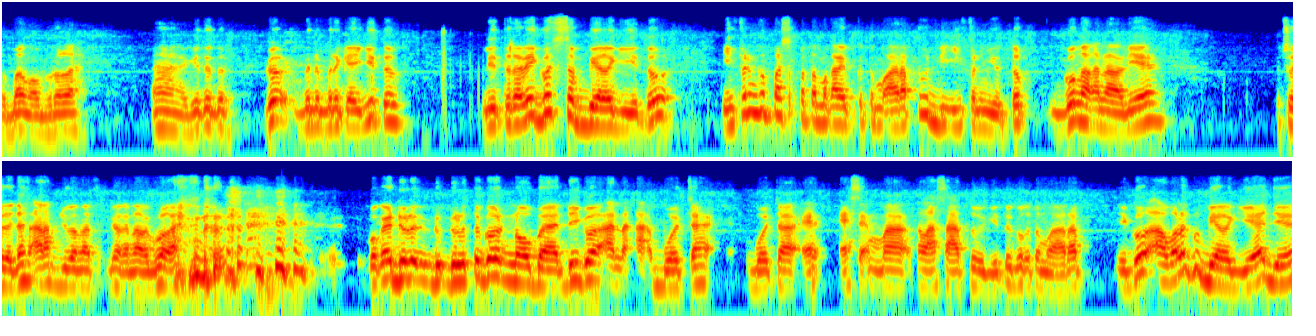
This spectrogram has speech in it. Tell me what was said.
Coba ngobrol lah. Ah gitu tuh. Gue bener-bener kayak gitu. Literally gue sebel gitu even gue pas pertama kali ketemu Arab tuh di event YouTube gue nggak kenal dia. Sudah jelas Arab juga nggak kenal gue kan. Pokoknya dulu dulu tuh gue nobody gue anak bocah bocah SMA kelas 1 gitu gue ketemu Arab. Ya gue awalnya gue Belgia aja.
